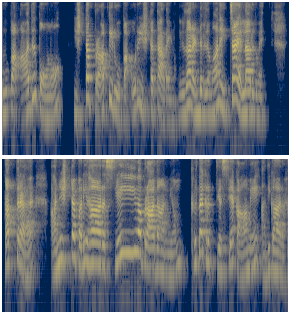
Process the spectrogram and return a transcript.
ரூபா அது போனோம் இஷ்ட பிராப்தி ரூபா ஒரு இஷ்டத்தை அடையணும். இதுதான் ரெண்டு விதமான இச்சா எல்லாருக்குமே. தத்ர அனிஷ்ட பரிகாரஸ்யைவ பிராதான்யம் கிருதகிருத்தியஸ்ய காமே அதிகாரः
